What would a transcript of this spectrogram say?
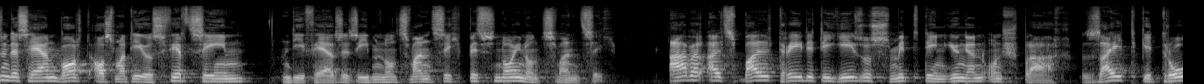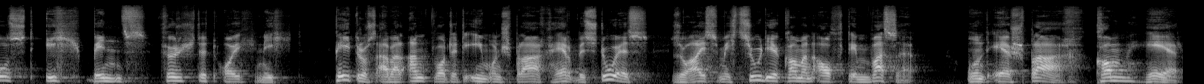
lesen des Herrn Wort aus Matthäus 14, die Verse 27 bis 29. Aber alsbald redete Jesus mit den Jüngern und sprach, Seid getrost, ich bin's, fürchtet euch nicht. Petrus aber antwortete ihm und sprach, Herr, bist du es? So heiß mich zu dir kommen auf dem Wasser. Und er sprach, Komm her.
